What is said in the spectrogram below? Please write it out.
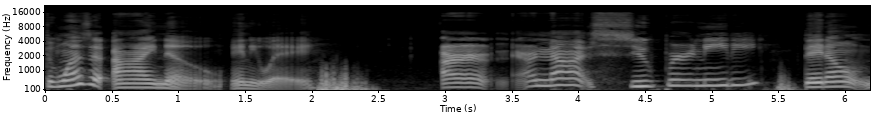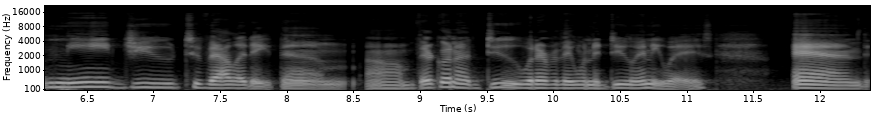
the ones that I know anyway are are not super needy. They don't need you to validate them. Um, they're gonna do whatever they want to do anyways. And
